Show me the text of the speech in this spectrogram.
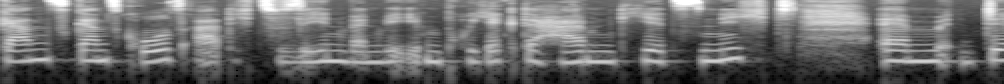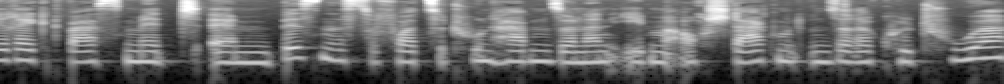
ganz, ganz großartig zu sehen, wenn wir eben Projekte haben, die jetzt nicht ähm, direkt was mit ähm, Business sofort zu tun haben, sondern eben auch stark mit unserer Kultur,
